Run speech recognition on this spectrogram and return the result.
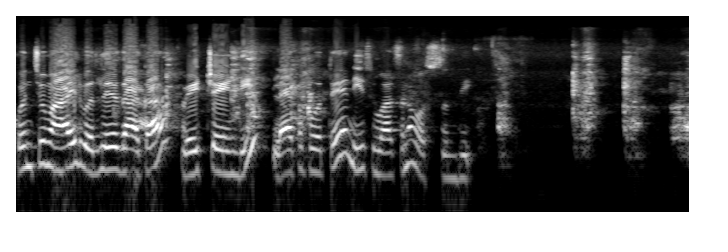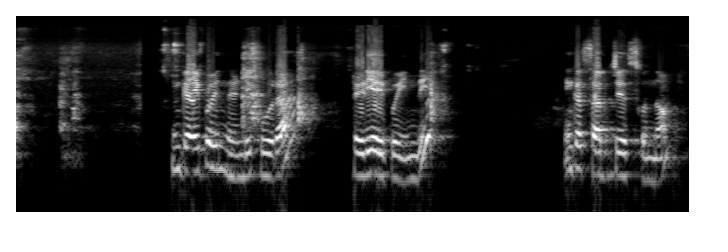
కొంచెం ఆయిల్ వదిలేదాకా వెయిట్ చేయండి. లేకపోతే నీసు వాసన వస్తుంది. ఇంకా అయిపోయిందండి కూర. రెడీ అయిపోయింది. ఇంకా సర్వ్ చేసుకుందాం.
